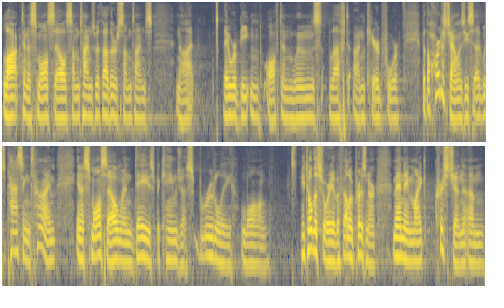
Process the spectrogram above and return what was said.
locked in a small cell, sometimes with others, sometimes not. They were beaten, often wounds left uncared for. But the hardest challenge, he said, was passing time in a small cell when days became just brutally long. He told the story of a fellow prisoner, a man named Mike Christian. Um,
